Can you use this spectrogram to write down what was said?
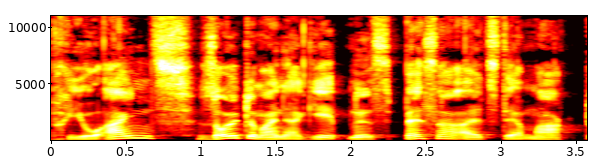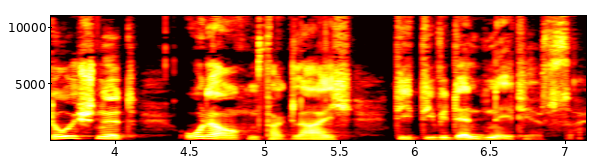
Prio 1 sollte mein Ergebnis besser als der Marktdurchschnitt oder auch im Vergleich die Dividenden-ETFs sein.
